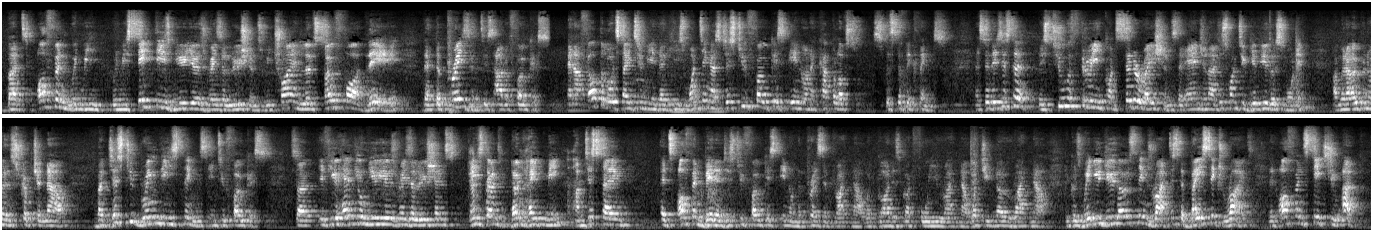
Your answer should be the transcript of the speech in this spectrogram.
but often when we, when we set these New Year's resolutions, we try and live so far there that the present is out of focus. And I felt the Lord say to me that He's wanting us just to focus in on a couple of specific things. And so there's just a, there's two or three considerations that Ange and I just want to give you this morning. I'm going to open with a scripture now, but just to bring these things into focus. So if you have your New Year's resolutions, please don't don't hate me. I'm just saying it's often better just to focus in on the present right now, what God has got for you right now, what you know right now. Because when you do those things right, just the basics right, it often sets you up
